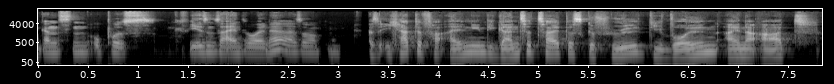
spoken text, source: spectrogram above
ganzen Opus gewesen sein soll. Ne? Also, also ich hatte vor allen Dingen die ganze Zeit das Gefühl, die wollen eine Art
